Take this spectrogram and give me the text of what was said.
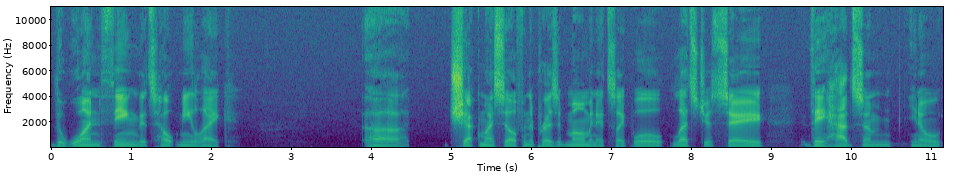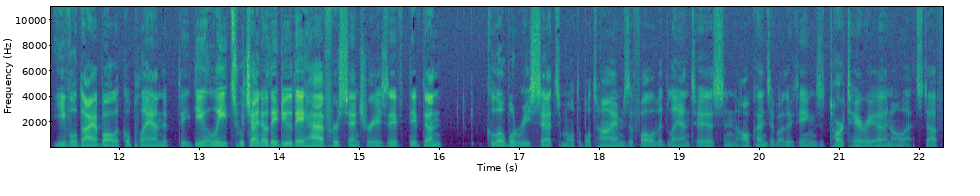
the one thing that's helped me like uh check myself in the present moment. It's like, well, let's just say they had some, you know, evil diabolical plan that the, the elites, which I know they do, they have for centuries. They've they've done global resets multiple times, the fall of Atlantis and all kinds of other things, Tartaria and all that stuff.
